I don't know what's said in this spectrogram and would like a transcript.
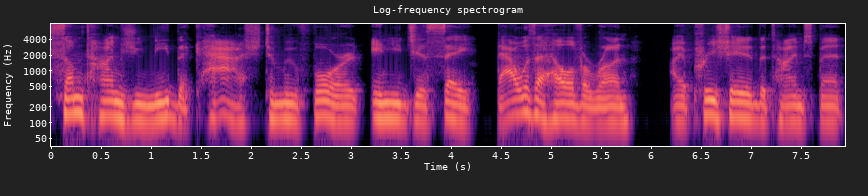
sometimes you need the cash to move forward and you just say, that was a hell of a run. I appreciated the time spent.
